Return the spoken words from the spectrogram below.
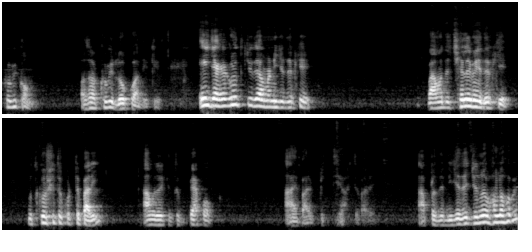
খুবই কম, অথবা খুবই লো কোয়ালিটির এই জায়গাগুলোতে যদি আমরা নিজেদেরকে বা আমাদের ছেলে মেয়েদেরকে উৎকর্ষিত করতে পারি, আমাদের কিন্তু ব্যাপক আয় বার বৃদ্ধি হতে পারে। আপনাদের নিজেদের জন্য ভালো হবে,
